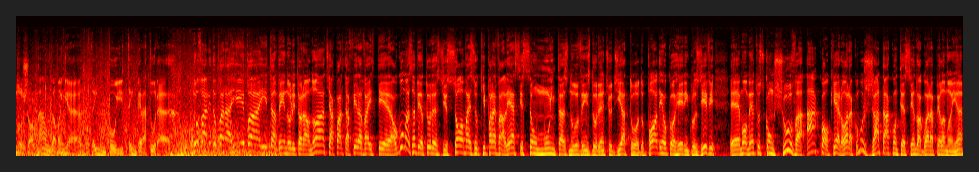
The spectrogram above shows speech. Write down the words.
No Jornal da Manhã, tempo e temperatura. No Vale do Paraíba e também no Litoral Norte, a quarta-feira vai ter algumas aberturas de sol, mas o que prevalece são muitas nuvens durante o dia todo. Podem ocorrer, inclusive, eh, momentos com chuva a qualquer hora, como já está acontecendo agora pela manhã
